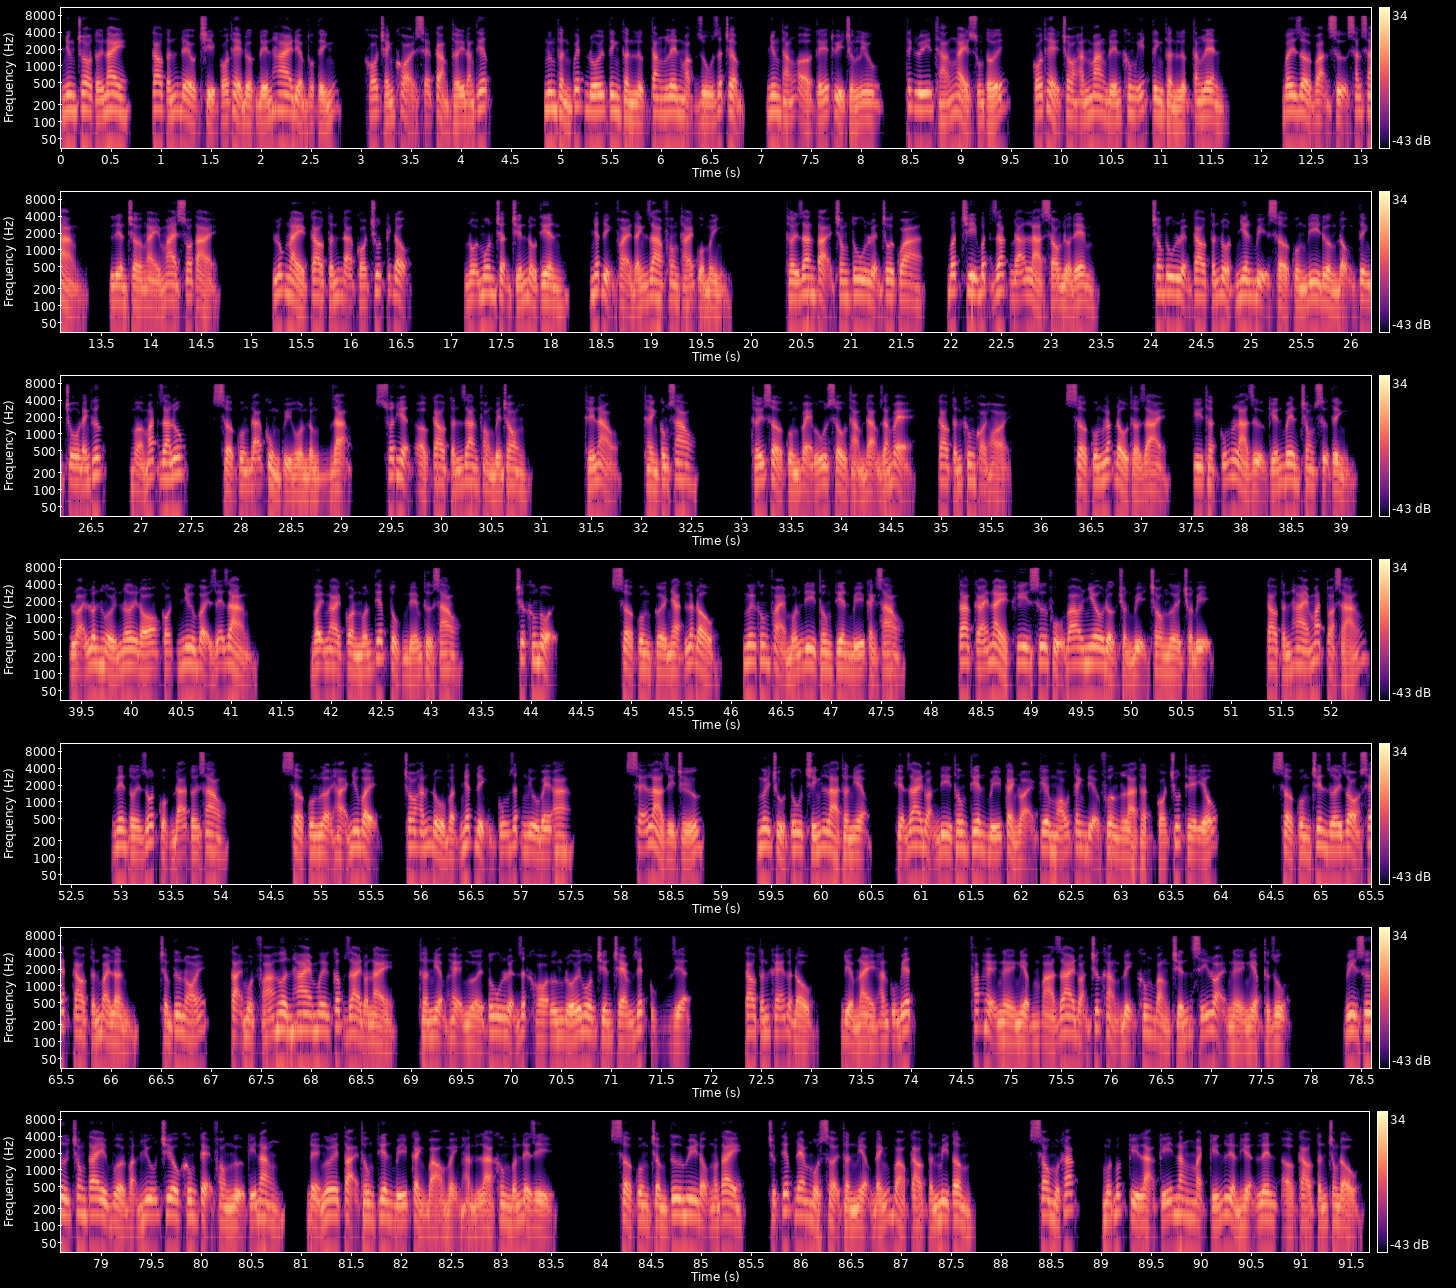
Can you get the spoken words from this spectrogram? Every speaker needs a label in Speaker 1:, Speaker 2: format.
Speaker 1: nhưng cho tới nay, cao tấn đều chỉ có thể được đến hai điểm thuộc tính, khó tránh khỏi sẽ cảm thấy đáng tiếc. Ngưng thần quyết đối tinh thần lực tăng lên mặc dù rất chậm, nhưng thắng ở tế thủy trường lưu, tích lũy tháng ngày xuống tới, có thể cho hắn mang đến không ít tinh thần lực tăng lên. Bây giờ vạn sự sẵn sàng, liền chờ ngày mai so tài. Lúc này cao tấn đã có chút kích động. Nội môn trận chiến đầu tiên, nhất định phải đánh ra phong thái của mình. Thời gian tại trong tu luyện trôi qua, bất chi bất giác đã là sau nửa đêm. Trong tu luyện cao tấn đột nhiên bị sở cuồng đi đường động tinh trô đánh thức, mở mắt ra lúc, sở cuồng đã cùng quỷ hồn đồng dạng xuất hiện ở cao tấn gian phòng bên trong. Thế nào, thành công sao? Thấy sở cùng vẻ u sầu thảm đạm dáng vẻ, cao tấn không khỏi hỏi. Sở Cung lắc đầu thở dài, kỳ thật cũng là dự kiến bên trong sự tình, loại luân hồi nơi đó có như vậy dễ dàng. Vậy ngài còn muốn tiếp tục nếm thử sao? Trước không đội sở Cung cười nhạt lắc đầu, ngươi không phải muốn đi thông tiên bí cảnh sao? Ta cái này khi sư phụ bao nhiêu được chuẩn bị cho người chuẩn bị. Cao tấn hai mắt tỏa sáng. Nên tới rốt cuộc đã tới sao? Sở Cung lợi hại như vậy, cho hắn đồ vật nhất định cũng rất như bê a. Sẽ là gì chứ? Ngươi chủ tu chính là thân nghiệm hiện giai đoạn đi thông thiên bí cảnh loại kia máu tanh địa phương là thật có chút thế yếu. Sở cùng trên dưới dò xét cao tấn vài lần chấm tư nói, tại một phá hơn hai mươi cấp giai đoạn này, thần niệm hệ người tu luyện rất khó ứng đối hôn chiến chém giết cục diện. Cao tấn khẽ gật đầu, điểm này hắn cũng biết. Pháp hệ nghề nghiệp mà giai đoạn trước khẳng định không bằng chiến sĩ loại nghề nghiệp thực dụng. Vi sư trong tay vừa vặn hữu chiêu không tệ phòng ngự kỹ năng, để ngươi tại thông thiên bí cảnh bảo mệnh hẳn là không vấn đề gì. Sở cùng trầm tư huy động ngón tay, trực tiếp đem một sợi thần niệm đánh vào cao tấn mi tâm. Sau một khắc một bức kỳ lạ kỹ năng mạch kín liền hiện lên ở cao tấn trong đầu.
